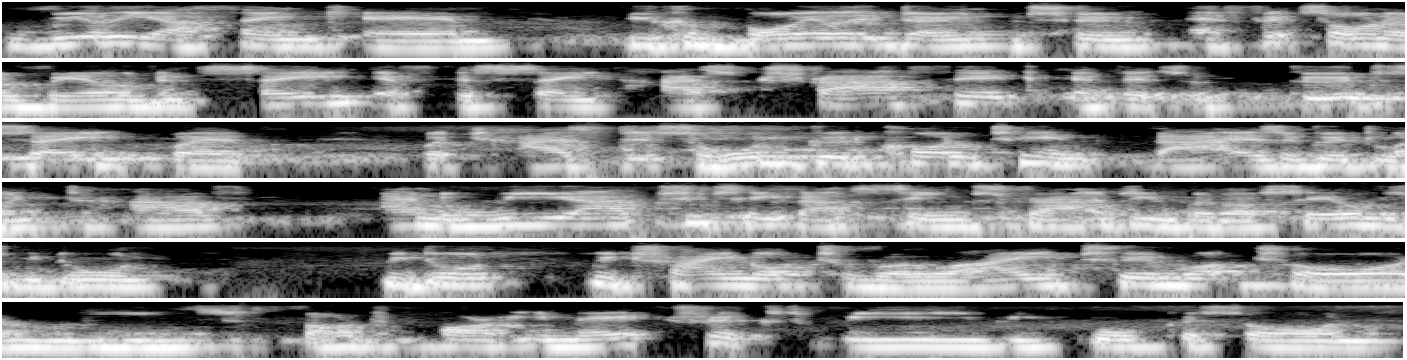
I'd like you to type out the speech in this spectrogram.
really, I think um, you can boil it down to if it's on a relevant site, if the site has traffic, if it's a good site with which has its own good content, that is a good link to have. And we actually take that same strategy with ourselves. We don't we don't we try not to rely too much on these third party metrics. We we focus on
